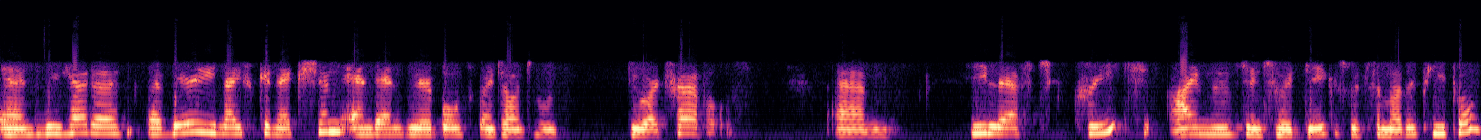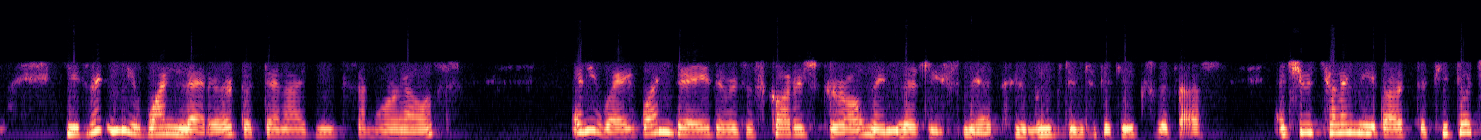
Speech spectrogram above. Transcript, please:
And we had a, a very nice connection, and then we both went on to do our travels. Um, he left Crete. I moved into a digs with some other people. He had written me one letter, but then I'd moved somewhere else. Anyway, one day there was a Scottish girl named Leslie Smith who moved into the digs with us, and she was telling me about the kibbutz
